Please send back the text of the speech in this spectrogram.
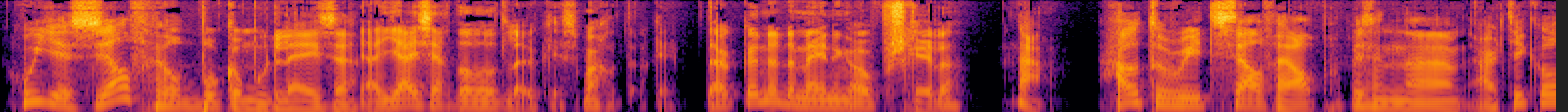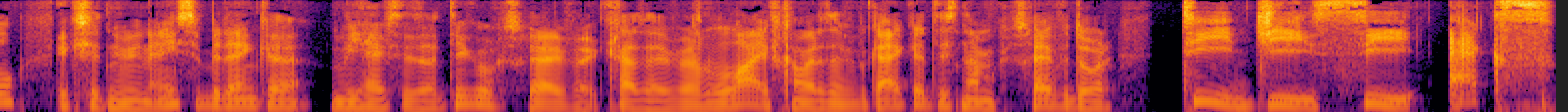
hoe je zelfhulpboeken moet lezen. Ja, jij zegt dat het leuk is. Maar goed, oké. Daar kunnen de meningen over verschillen. Nou, How to Read Self-Help is een uh, artikel. Ik zit nu ineens te bedenken, wie heeft dit artikel geschreven? Ik ga het even live, gaan we dat even bekijken. Het is namelijk geschreven door TGCX.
